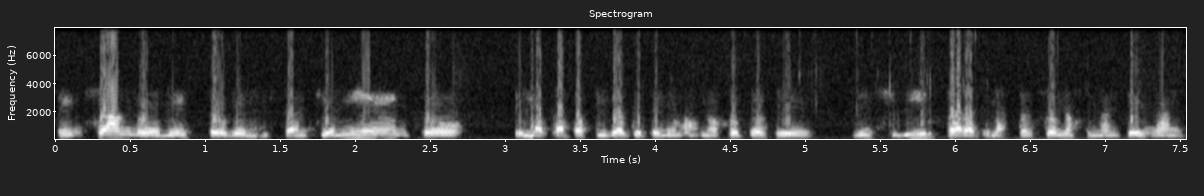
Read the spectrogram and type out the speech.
pensando en esto del distanciamiento, en la capacidad que tenemos nosotros de incidir para que las personas se mantengan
